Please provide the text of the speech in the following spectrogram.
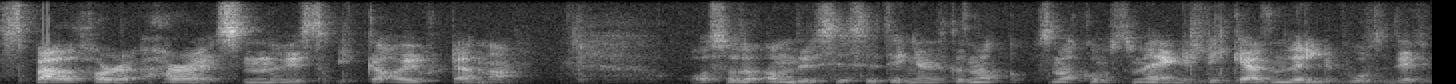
spill Horizon hvis dere ikke har gjort det ennå. Og så den andre siste tingen jeg skal snakke, snakke, om, som egentlig ikke er en veldig positiv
